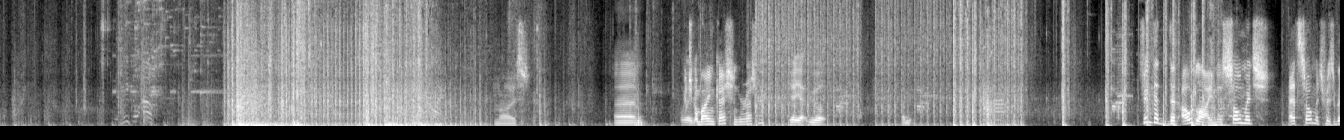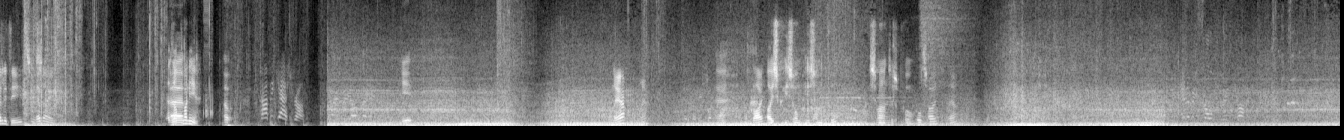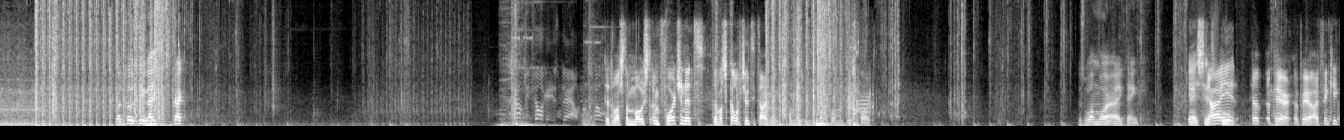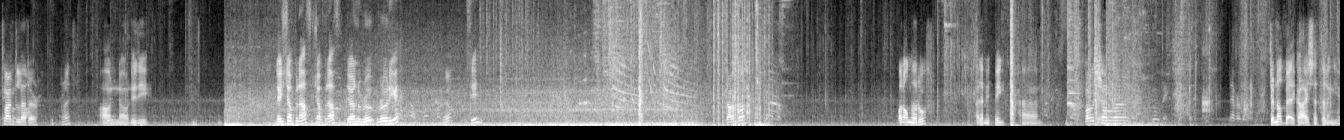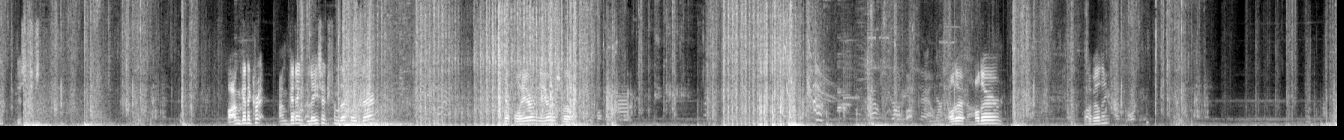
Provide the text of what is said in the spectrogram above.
Nice. Um. Did Wait. you combine cash and the rest me? Yeah, yeah. We will. Um, I think that that outline is so much adds so much visibility. It's insane. I dropped Uh, money. Copy cash drop. Yeah. On here? Yeah. Yeah. On by. Oh, he's, he's, on, he's on the pool. He's going to the pool. Full side. Yeah. Enemy soldier incoming. One close to you guys. Crack. That was the most unfortunate. That was Call of Duty timing from his from his part. There's one more, I think. Yeah, he's in Yeah, he, pool. up, up here, up here. I think he climbed the ladder, right? Oh no, did he? No, he's jumping off. He's jumping off. They're on the ro road here. Yeah. You see him? Down one. One on the roof. Uh, let me ping. Um, Close yeah. on. Uh... Never mind. They're not bad guys, I'm telling you. Just, just oh, I'm getting cra I'm getting lasered from that over there. Careful here, here as well. Bounty target is down. Other, other, other building.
